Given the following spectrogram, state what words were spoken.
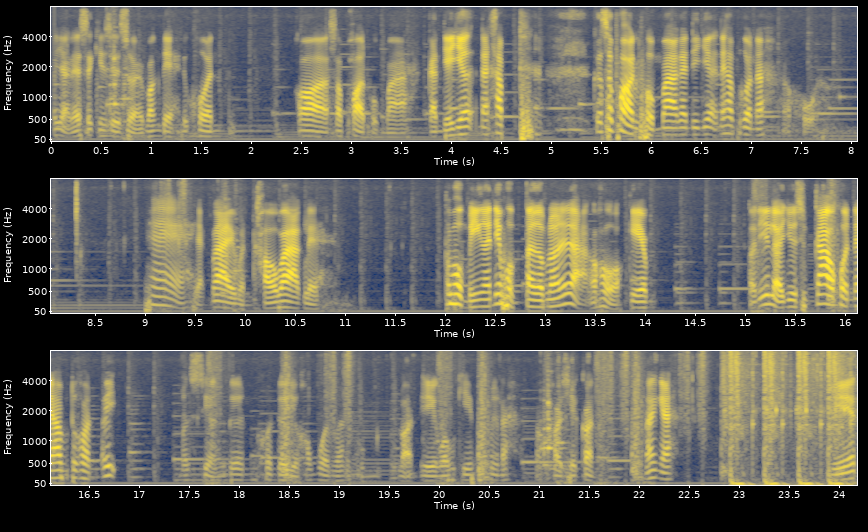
ก็อยากได้สกินสวยๆบ้างเด็ทุกคนก็ซัพพอร์ตผมมากันเยอะๆนะครับ ก็ซัพพอร์ตผมมากันเยอะๆนะครับทุกคนนะโอ้โหแฮ่อยากได้เหมือนเขามากเลย ถ้าผมมีเงินนี่ผมเติมแล้วนี่ยโอ้โหเกม ตอนนี้เหลืออยู่ 19 คนนะครับทุกคนเอ้ยมันเสียงเดินคนเดินอยู่ข้างบนวะผมหลอนเองวะเมื่อกี้แป๊บนึงนะขอเช็คก่อนนั่นไงเยส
